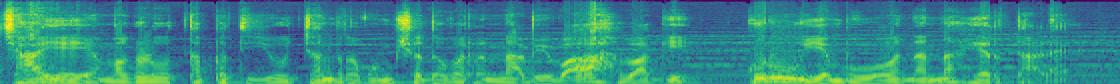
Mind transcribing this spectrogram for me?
ಛಾಯೆಯ ಮಗಳು ತಪತಿಯು ಚಂದ್ರವಂಶದವರನ್ನ ವಿವಾಹವಾಗಿ ಕುರು ಎಂಬುವವನನ್ನ ಹೇರ್ತಾಳೆ.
